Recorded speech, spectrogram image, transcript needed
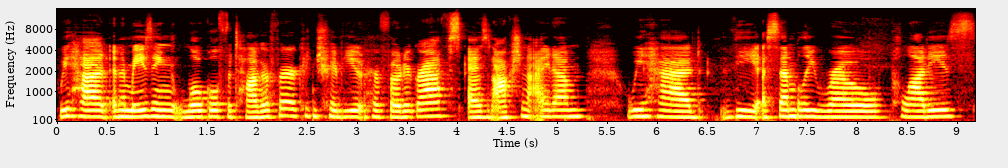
We had an amazing local photographer contribute her photographs as an auction item. We had the Assembly Row Pilates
